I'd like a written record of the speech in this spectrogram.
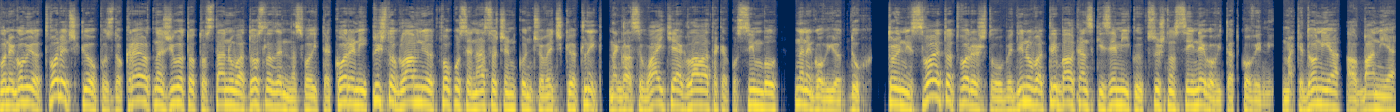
Во неговиот творечки опус до крајот на животот останува доследен на своите корени, при што главниот фокус е насочен кон човечкиот лик, нагласувајќи ја главата како символ на неговиот дух. Тој ни своето творештво обединува три балкански земји кои всушност се и негови татковини – Македонија, Албанија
